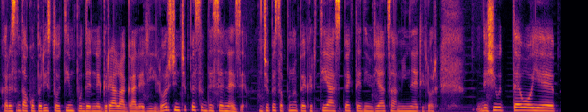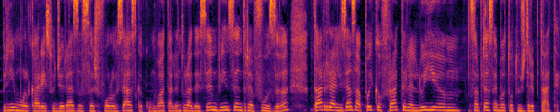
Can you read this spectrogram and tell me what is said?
care sunt acoperiți tot timpul de negreala galeriilor și începe să deseneze. Începe să pună pe hârtie aspecte din viața minerilor. Deși Teo e primul care îi sugerează să-și folosească cumva talentul la desen, Vincent refuză, dar realizează apoi că fratele lui um, s-ar putea să aibă totuși dreptate.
